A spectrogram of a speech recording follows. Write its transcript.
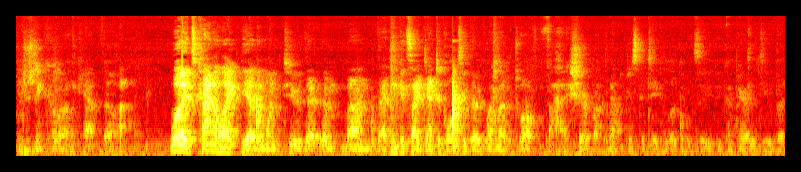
interesting color on the cap though. Well, it's kind of like the other one too. That um, I think it's identical to the Glenlivet 12. I should have brought it out just to take a look at it so you can compare the two. But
